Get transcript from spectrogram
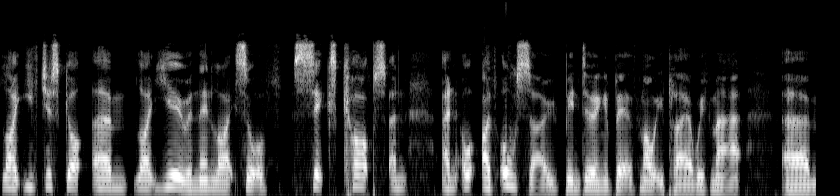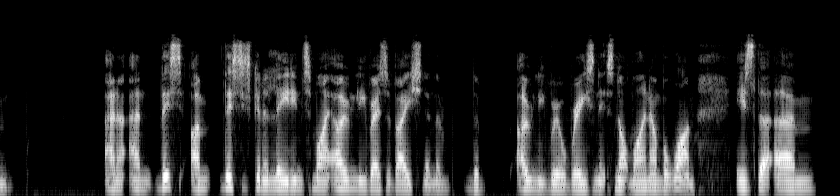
like, you've just got um, like you, and then like sort of six cops, and and I've also been doing a bit of multiplayer with Matt. Um, and and this um this is going to lead into my only reservation and the the only real reason it's not my number one is that um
